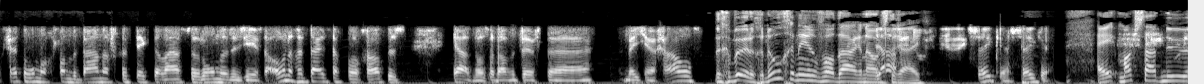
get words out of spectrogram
Vettel nog van de baan afgetikt de laatste ronde. Dus die heeft er ook nog een tijdstap voor gehad. Dus ja, het was wat dat betreft uh, een beetje een chaos. Er gebeurde genoeg in ieder geval daar in Oostenrijk. Ja, zeker, zeker. Hey, Max staat nu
